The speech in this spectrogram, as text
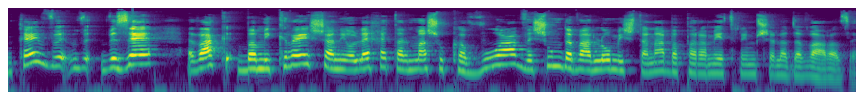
אוקיי? ו- וזה רק במקרה שאני הולכת על משהו קבוע ושום דבר לא משתנה בפרמטרים של הדבר הזה.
